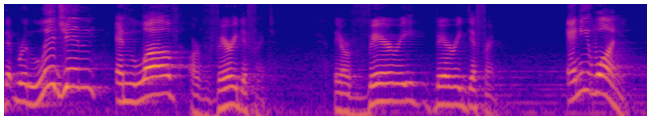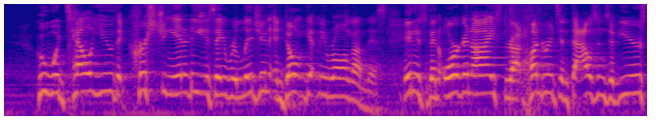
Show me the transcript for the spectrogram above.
that religion and love are very different. They are very, very different anyone who would tell you that Christianity is a religion, and don't get me wrong on this. It has been organized throughout hundreds and thousands of years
